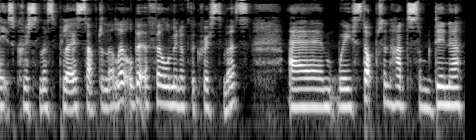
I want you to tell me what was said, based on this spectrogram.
its Christmas place. I've done a little bit of filming of the Christmas. Um, we stopped and had some dinner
